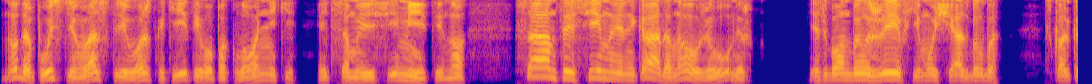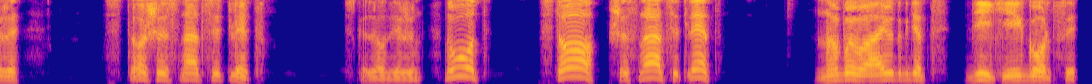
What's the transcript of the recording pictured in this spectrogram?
Ну, допустим, вас тревожат какие-то его поклонники, эти самые семиты, но сам-то Сим наверняка давно уже умер. Если бы он был жив, ему сейчас был бы... Сколько же? — Сто шестнадцать лет, — сказал Дзержин. — Ну вот, сто шестнадцать лет. Но бывают где-то дикие горцы,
